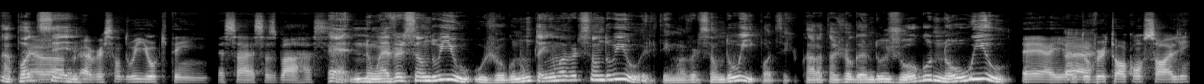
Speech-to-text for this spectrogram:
Ah, pode é ser. A, a versão do Wii U que tem essa- essas barras. É, não é a versão do Wii U. O jogo não tem uma versão do Wii U, ele tem uma versão do Wii. Pode ser que o cara tá jogando o jogo no Wii U. É, aí É. do Virtual Console,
